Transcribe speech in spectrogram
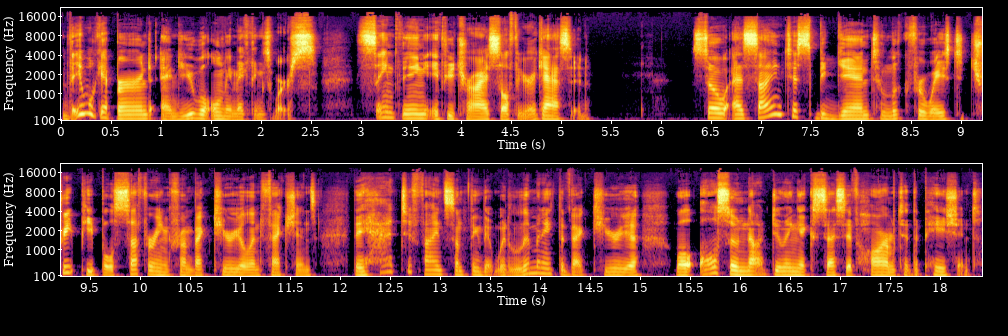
they will get burned and you will only make things worse. Same thing if you try sulfuric acid. So, as scientists began to look for ways to treat people suffering from bacterial infections, they had to find something that would eliminate the bacteria while also not doing excessive harm to the patient.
